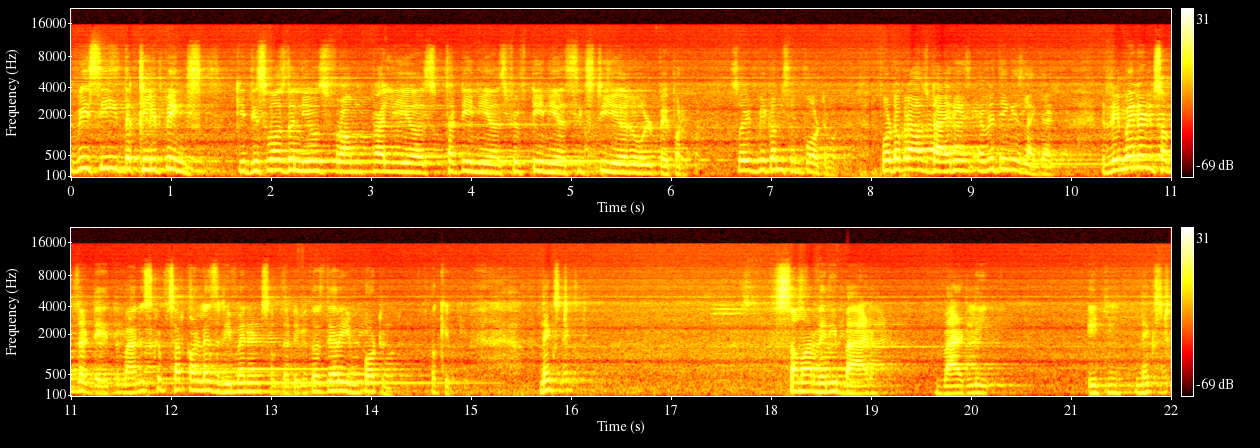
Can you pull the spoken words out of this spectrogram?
we see the clippings. This was the news from 12 years, 13 years, 15 years, 60 year old paper. So it becomes important. Photographs, diaries, everything is like that. Remnants of the day. The manuscripts are called as remnants of the day because they are important. Okay. Next. Some are very bad, badly eaten. Next.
